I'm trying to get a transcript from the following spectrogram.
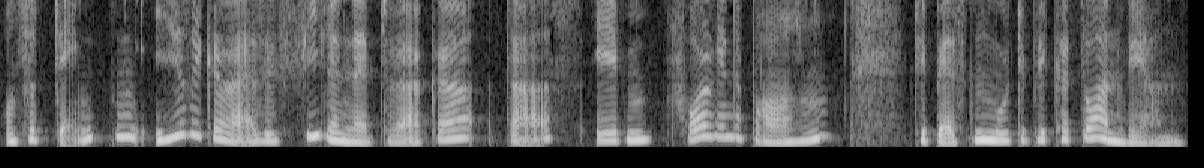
Und so denken irrigerweise viele Networker, dass eben folgende Branchen die besten Multiplikatoren wären.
